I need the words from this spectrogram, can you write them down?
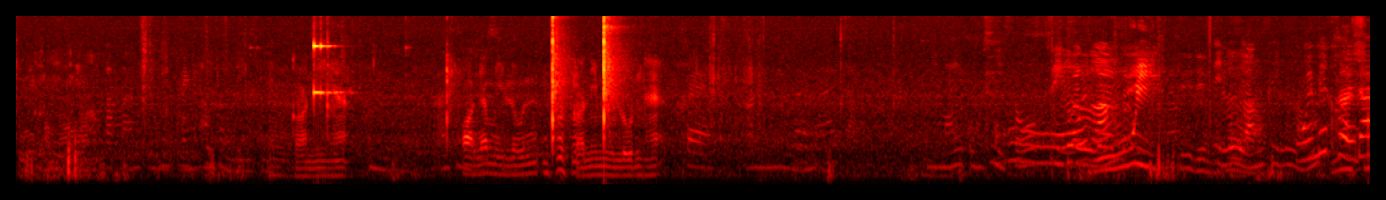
ทีนี้ของน้องกลับบ้านเจ๊เป็นอันส่งดีก้อนนี้ฮะก่อนเนี้ยมีลุ้นก้อนนี้มีลุ้นฮะ แปด มีไหมเป็นสีส้มสีเหลือง อุ้ย สีเหลืองสีเหลือง อุ้ยไม่ เคยได้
